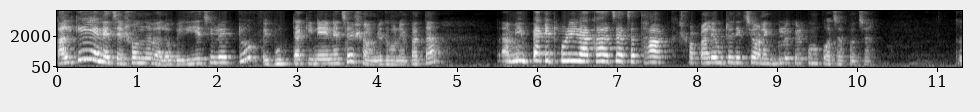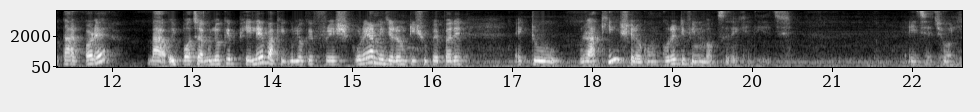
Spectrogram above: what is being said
কালকেই এনেছে সন্ধ্যাবেলা বেরিয়েছিল একটু, ওই ভুট্টা কিনে এনেছে, সঙ্গে ধনে পাতা। তা আমি প্যাকেট করেই রাখা আছে আচ্ছা থাক। সকালে উঠে দেখছি অনেকগুলো কীরকম পচা পচা। তো তারপরে বা ওই পচাগুলোকে ফেলে, বাকিগুলোকে ফ্রেশ করে আমি যেরকম টিস্যু পেপারে একটু রাখি, সেরকম করে টিফিন বক্সে রেখে দিয়েছি। এই যে ঝোল।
